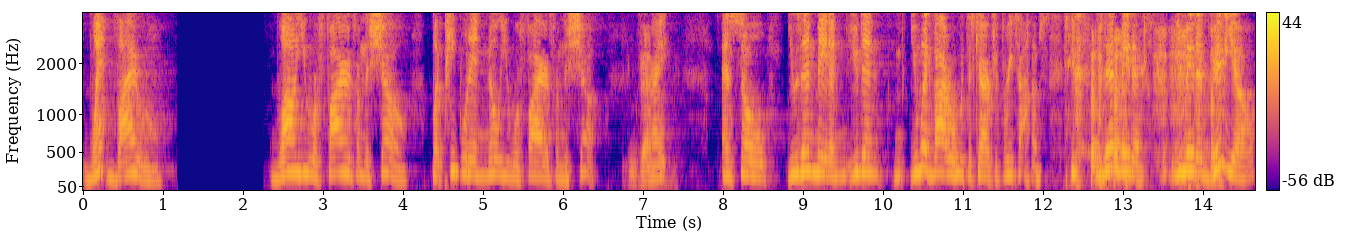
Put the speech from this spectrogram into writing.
went viral while you were fired from the show, but people didn't know you were fired from the show. Exactly. Right. And so you then made a you then you went viral with this character three times. you then made a you made a video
